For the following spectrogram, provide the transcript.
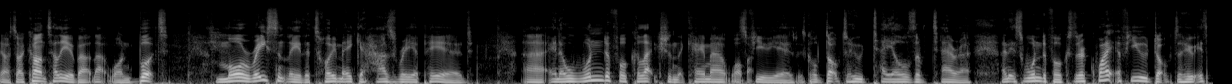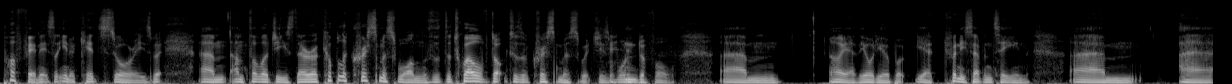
No, so I can't tell you about that one. But more recently, the toy maker has reappeared. Uh, in a wonderful collection that came out what a few years. It's called Doctor Who Tales of Terror, and it's wonderful because there are quite a few Doctor Who. It's puffin, it's you know kids stories, but um, anthologies. There are a couple of Christmas ones. There's the Twelve Doctors of Christmas, which is wonderful. um, oh yeah, the audiobook, yeah, 2017. Um, uh,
